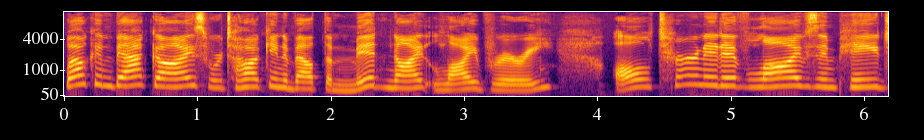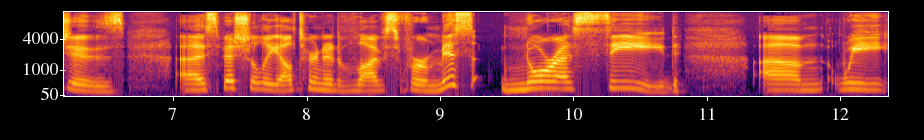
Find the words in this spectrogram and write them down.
Welcome back, guys. We're talking about the Midnight Library, alternative lives and pages, uh, especially alternative lives for Miss Nora Seed. Um, we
